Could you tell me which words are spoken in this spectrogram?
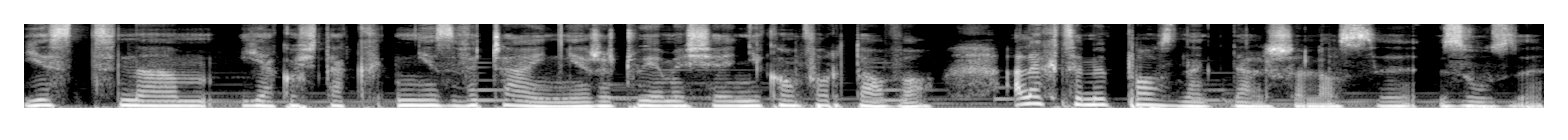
jest nam jakoś tak niezwyczajnie, że czujemy się niekomfortowo, ale chcemy poznać dalsze losy Zuzy.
